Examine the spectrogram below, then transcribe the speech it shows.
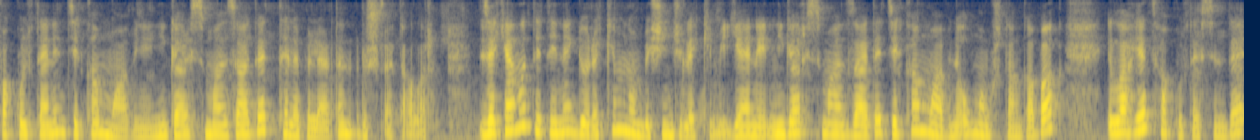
fakültənin dekan müavini Nigar İsmailzadə tələbələrdən rüşvət alır. Zəkanın dediyinə görə 2015-ci ilə kimi, yəni Nigar İsmailzadə dekan müavini olmamışdan qabaq İlahiyyat fakültəsində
